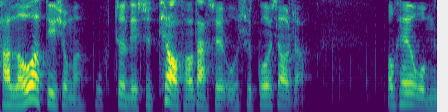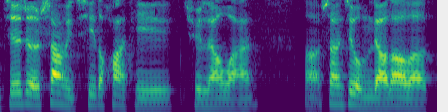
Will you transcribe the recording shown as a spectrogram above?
Hello 啊，弟兄们，这里是跳槽大学，我是郭校长。OK，我们接着上一期的话题去聊完。啊，上一期我们聊到了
